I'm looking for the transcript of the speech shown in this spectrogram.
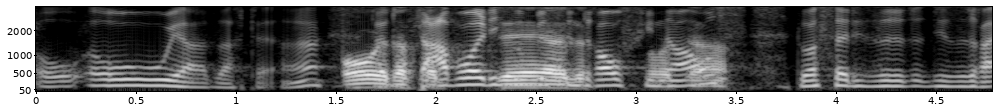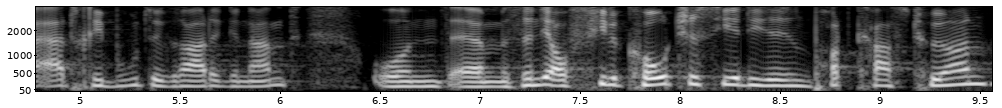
Oh, oh ja, sagt er. Ne? Oh, das da wollte ich so ein bisschen drauf hinaus. Ja. Du hast ja diese, diese drei Attribute gerade genannt. Und ähm, es sind ja auch viele Coaches hier, die diesen Podcast hören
